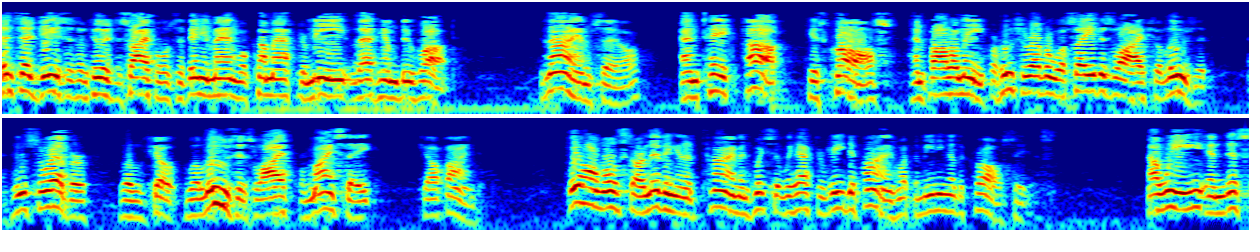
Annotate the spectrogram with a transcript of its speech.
Then said Jesus unto his disciples, If any man will come after me, let him do what? Deny himself, and take up his cross, and follow me. For whosoever will save his life shall lose it, and whosoever will, shall, will lose his life for my sake shall find it. We almost are living in a time in which that we have to redefine what the meaning of the cross is. Now we, in this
